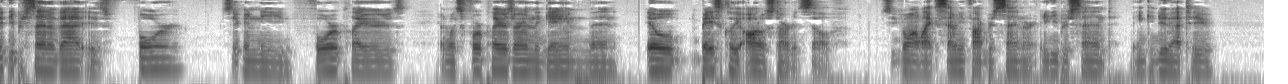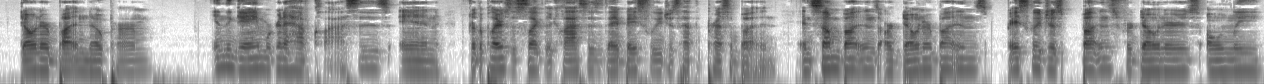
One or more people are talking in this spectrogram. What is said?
50% of that is 4. So you're going to need 4 players. And once 4 players are in the game, then it'll basically auto start itself. So if you want like 75% or 80%, then you can do that too. Donor button, no perm. In the game, we're going to have classes, and for the players to select their classes, they basically just have to press a button. And some buttons are donor buttons, basically just buttons for donors only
